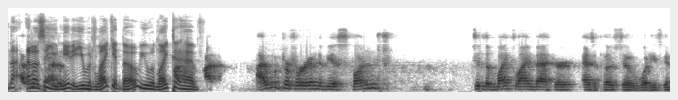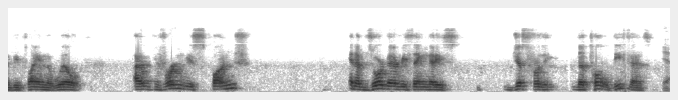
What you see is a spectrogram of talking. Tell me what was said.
not, I don't say you need it. You would like it though. You would like to have. I would prefer him to be a sponge to the Mike linebacker as opposed to what he's going to be playing the will. I would prefer him to be a sponge and absorb everything that he's just for the, the total defense. Yeah.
